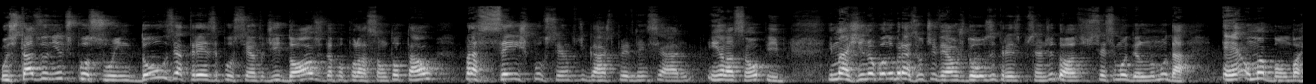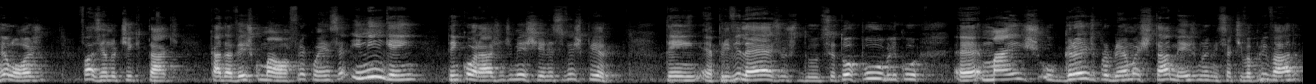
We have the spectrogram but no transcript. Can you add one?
Os Estados Unidos possuem 12 a 13% de idosos da população total para 6% de gasto previdenciário em relação ao PIB. Imagina quando o Brasil tiver os 12 e 13% de idosos, se esse modelo não mudar. É uma bomba relógio fazendo tic-tac cada vez com maior frequência e ninguém tem coragem de mexer nesse vespeiro. Tem é, privilégios do setor público, é, mas o grande problema está mesmo na iniciativa privada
